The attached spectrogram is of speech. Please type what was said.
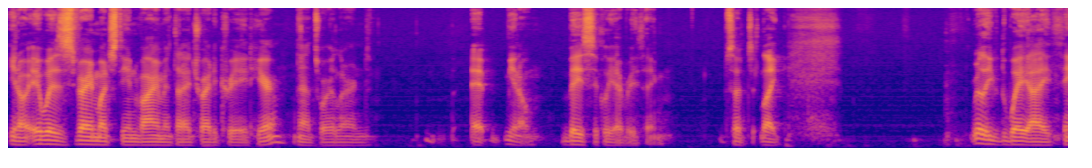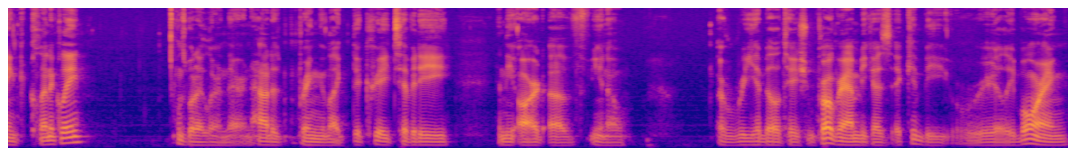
you know, it was very much the environment that I tried to create here. That's where I learned, eh, you know, basically everything. Such like really the way I think clinically is what I learned there, and how to bring like the creativity and the art of you know a rehabilitation program because it can be really boring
